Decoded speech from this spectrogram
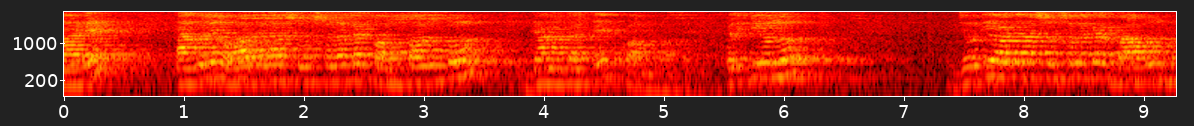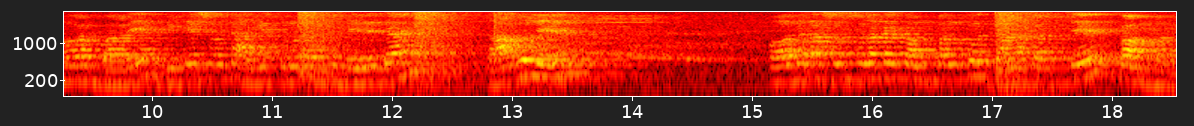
বাড়ে, তাহলে অজানা শস্যলাকার কম্পাঙ্ক জানাটার চেয়ে কম হবে। তাহলে কি হলো? যদি অজানা শস্যলাকার বাহুর ভর বাড়ে বিটের সংখ্যা আগের তুলনায় যদি বেড়ে যায়, তাহলে অজানা শস্যলাকার কম্পাঙ্ক জানাটার চেয়ে কম হবে।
